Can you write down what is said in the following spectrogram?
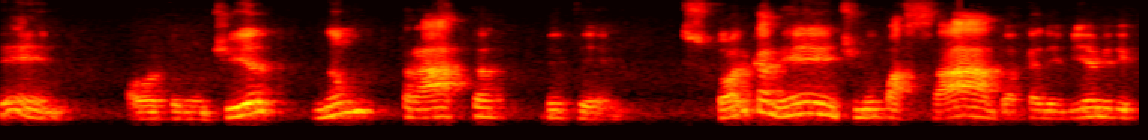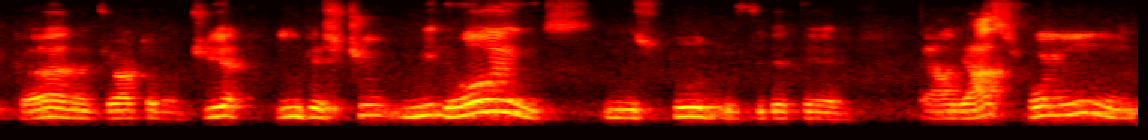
DTM. A ortodontia não trata DTM. Historicamente, no passado, a Academia Americana de Ortodontia investiu milhões em estudos de DTM. Aliás, foi um,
